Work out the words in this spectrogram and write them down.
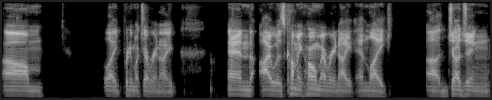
um, like pretty much every night, and I was coming home every night and like uh judging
